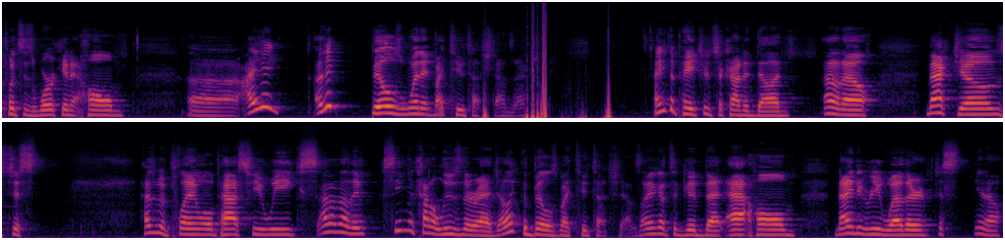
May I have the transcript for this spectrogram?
puts his work in at home. Uh, I think I think Bills win it by two touchdowns, actually. I think the Patriots are kind of done. I don't know. Mac Jones just hasn't been playing well the past few weeks. I don't know. They seem to kind of lose their edge. I like the Bills by two touchdowns. I think that's a good bet at home. Nine degree weather. Just you know,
